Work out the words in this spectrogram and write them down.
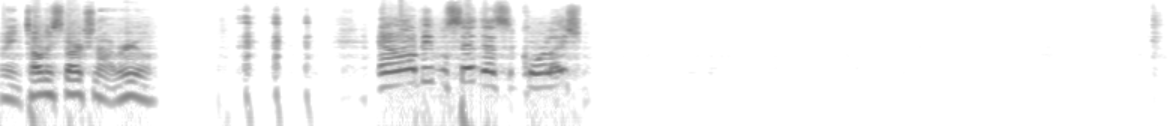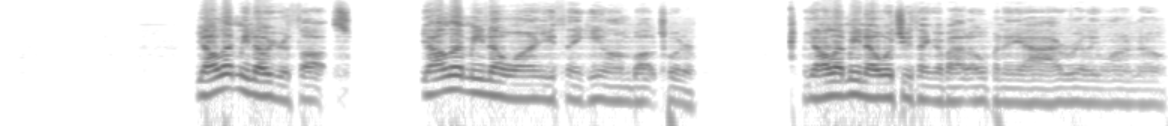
I mean, Tony Stark's not real. and a lot of people said that's a correlation. Y'all let me know your thoughts. Y'all let me know why you think Elon bought Twitter. Y'all let me know what you think about OpenAI. I really want to know.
